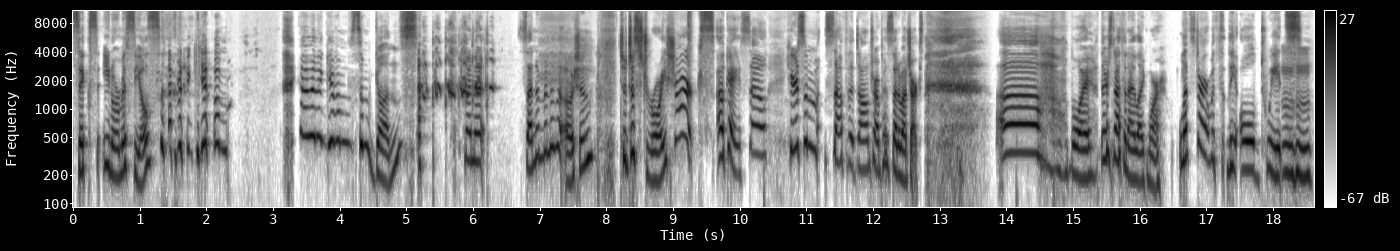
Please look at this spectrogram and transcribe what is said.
six enormous seals. I'm gonna give them. I'm gonna give them some guns. I'm gonna send them into the ocean to destroy sharks. Okay, so here's some stuff that Donald Trump has said about sharks. Oh boy, there's nothing I like more. Let's start with the old tweets. Mhm.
